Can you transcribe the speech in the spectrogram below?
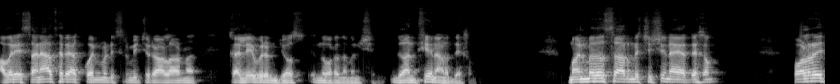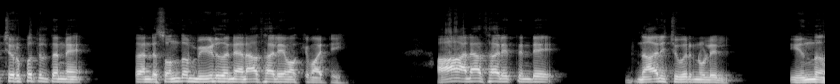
അവരെ സനാഥരാക്കുവാൻ വേണ്ടി ശ്രമിച്ച ഒരാളാണ് കലേപുരം ജോസ് എന്ന് പറയുന്ന മനുഷ്യൻ. ഗാന്ധിയനാണ് അദ്ദേഹം. മന്മദ സാറിന്റെ ശിഷ്യനായ അദ്ദേഹം വളരെ ചെറുപ്പത്തിൽ തന്നെ തന്റെ സ്വന്തം വീട് തന്നെ അനാഥാലയമാക്കി മാറ്റി. ആ അനാഥാലയത്തിന്റെ നാല് ചുവരിനുള്ളിൽ ഇന്ന്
